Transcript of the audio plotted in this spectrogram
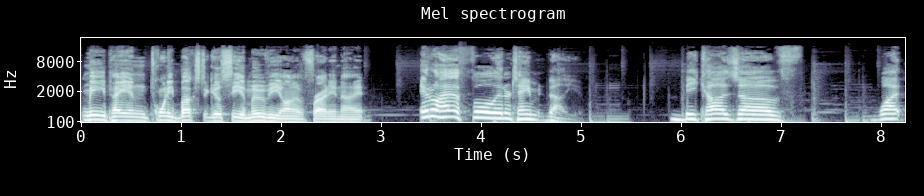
me paying 20 bucks to go see a movie on a Friday night? It'll have full entertainment value because of what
